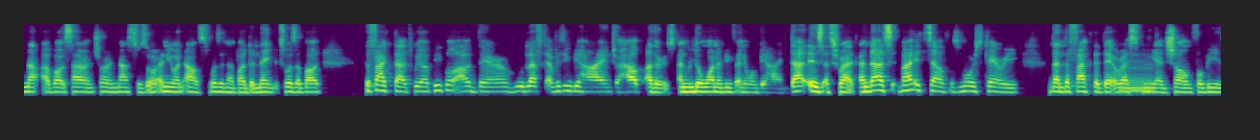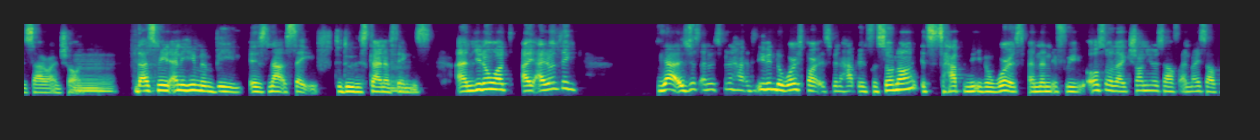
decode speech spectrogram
not, about Sarah and Sean Nassos or anyone else. It wasn't about the name. It was about the fact that we are people out there who left everything behind to help others and we don't want to leave anyone behind that is a threat and that's by itself is more scary than the fact that they arrest me and sean for being sarah and sean Mm, that's mean any human being is not safe to do this kind of Mm. things and you know what i i don't think yeah it's just and it's been ha- even the worst part it's been happening for so long it's happening even worse. And then if we also like sean yourself and myself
